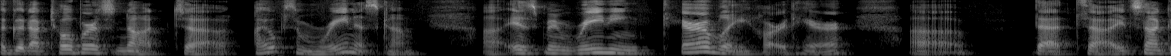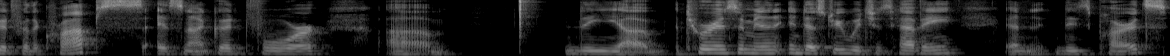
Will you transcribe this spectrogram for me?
a, good October. It's not, uh, I hope some rain has come. Uh, it's been raining terribly hard here. Uh, that uh, it's not good for the crops. It's not good for um, the tourism in- industry, which is heavy in these parts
